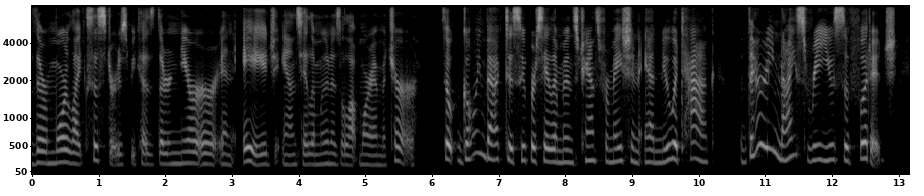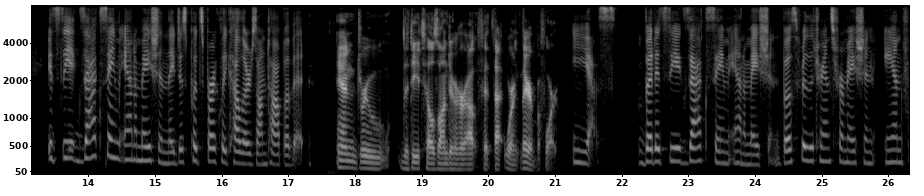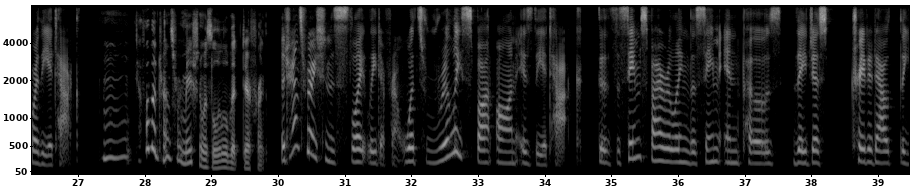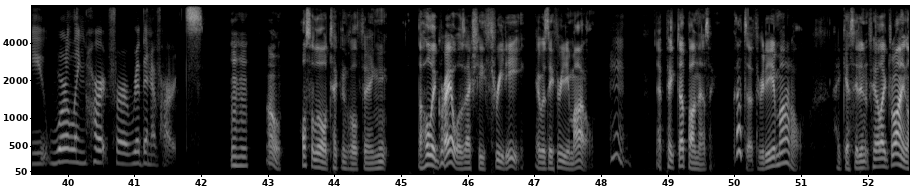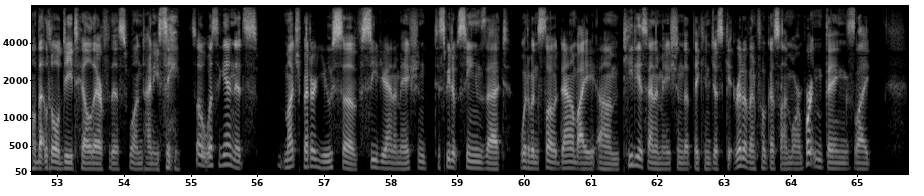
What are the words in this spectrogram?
they're more like sisters because they're nearer in age and Sailor Moon is a lot more immature. So going back to Super Sailor Moon's transformation and new attack, very nice reuse of footage. It's the exact same animation, they just put sparkly colors on top of it. and drew the details onto her outfit that weren't there before. Yes, but it's the exact same animation, both for the transformation and for the attack. Mm, I thought the transformation was a little bit different. The transformation is slightly different. What's really spot on is the attack. It's the same spiraling, the same end pose. They just traded out the whirling heart for a ribbon of hearts. hmm Oh, also a little technical thing. The Holy Grail was actually 3D. It was a 3D model. Mm. I picked up on that. I was like, that's a 3D model. I guess I didn't feel like drawing all that little detail there for this one tiny scene. So once again, it's much better use of CG animation to speed up scenes that would have been slowed down by um, tedious animation that they can just get rid of and focus on more important things like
